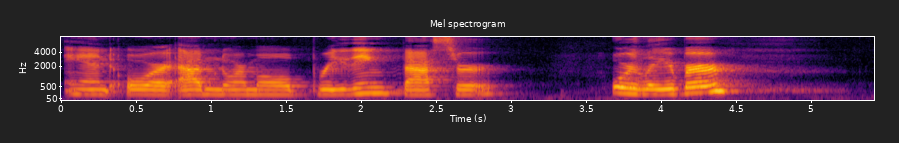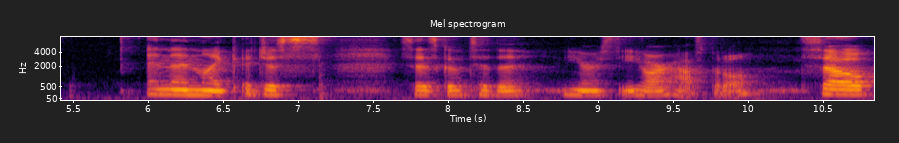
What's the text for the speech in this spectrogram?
and or abnormal breathing faster or labor. And then like it just says go to the nearest ER hospital. So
